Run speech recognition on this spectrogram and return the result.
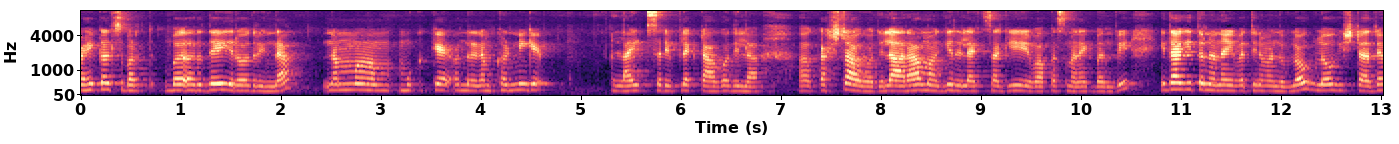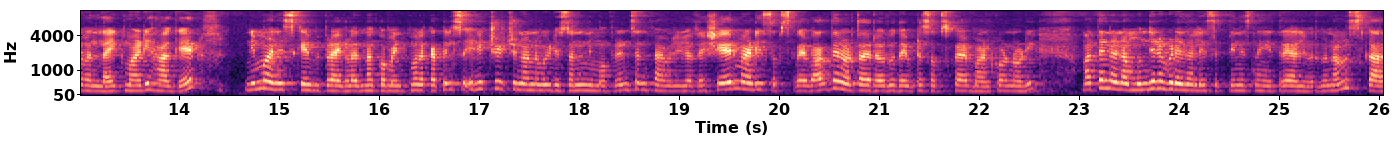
ವೆಹಿಕಲ್ಸ್ ಬರ್ತ್, ಬರದೇ ಇರೋದ್ರಿಂದ ನಮ್ಮ ಮುಖಕ್ಕೆ ಅಂದರೆ ನಮ್ಮ ಕಣ್ಣಿಗೆ ಲೈಟ್ಸ್ ರಿಫ್ಲೆಕ್ಟ್ ಆಗೋದಿಲ್ಲ ಕಷ್ಟ ಆಗೋದಿಲ್ಲ, ಆರಾಮಾಗಿ ರಿಲ್ಯಾಕ್ಸ್ ಆಗಿ ವಾಪಸ್ ಮನೆಗೆ ಬಂದ್ವಿ. ಇದಾಗಿತ್ತು ನನ್ನ ಇವತ್ತಿನ ಒಂದು ವ್ಲಾಗ್. ವ್ಲಾಗ್ ಇಷ್ಟ ಆದರೆ ಒಂದು ಲೈಕ್ ಮಾಡಿ, ಹಾಗೆ ನಿಮ್ಮ ಅನಿಸಿಕೆ, ಅಭಿಪ್ರಾಯಗಳನ್ನು ಕಾಮೆಂಟ್ ಮೂಲಕ ತಿಳಿಸಿ. ಹೆಚ್ಚು ಹೆಚ್ಚು ನನ್ನ ವೀಡಿಯೋಸನ್ನು ನಿಮ್ಮ ಫ್ರೆಂಡ್ಸ್ ಆ್ಯಂಡ್ ಫ್ಯಾಮಿಲಿ ಜೊತೆ ಶೇರ್ ಮಾಡಿ ಸಬ್ಸ್ಕ್ರೈಬ್ ಆಗದೆ ನೋಡ್ತಾ ಇರೋರು ದಯವಿಟ್ಟು ಸಬ್ಸ್ಕ್ರೈಬ್ ಮಾಡ್ಕೊಂಡು ನೋಡಿ. ಮತ್ತು ನನ್ನ ಮುಂದಿನ ವಿಡಿಯೋದಲ್ಲಿ ಸಿಗ್ತೀನಿ ಸ್ನೇಹಿತರೆ, ಅಲ್ಲಿವರೆಗೂ ನಮಸ್ಕಾರ.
